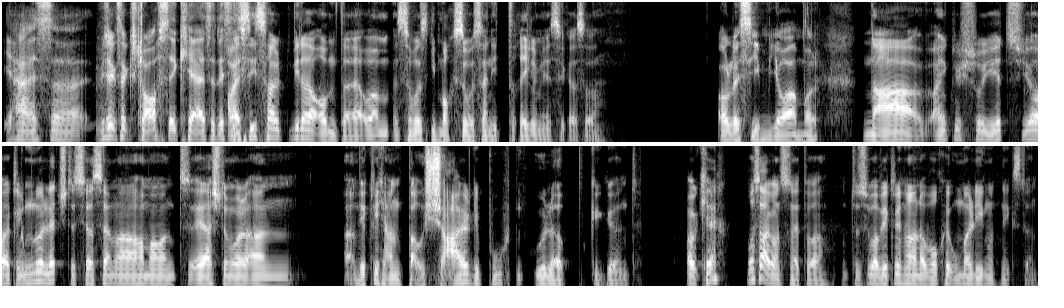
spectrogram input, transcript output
Ja, also, wie schon gesagt, Schlafsäcke, also das Aber ist es ist halt wieder ein Abenteuer. Aber sowas, ich mag sowas auch nicht regelmäßig. Also. alle sieben Jahre mal. Na, eigentlich so jetzt, ja, ich glaube nur letztes Jahr sind wir, haben wir uns das erste Mal an, an wirklich einen pauschal gebuchten Urlaub gegönnt. Okay. Was auch ganz nett war. Und das war wirklich noch eine Woche umliegen und nichts tun.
